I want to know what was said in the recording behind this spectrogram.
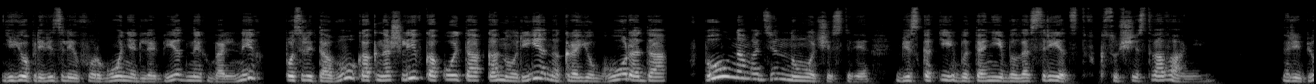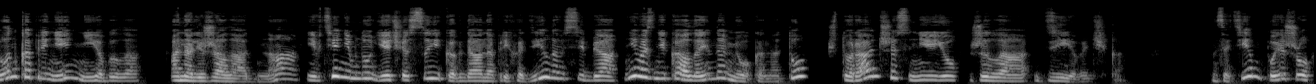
Ее привезли в фургоне для бедных больных после того, как нашли в какой-то конуре на краю города полном одиночестве, без каких бы то ни было средств к существованию. Ребенка при ней не было. Она лежала одна, и в те немногие часы, когда она приходила в себя, не возникало и намека на то, что раньше с нею жила девочка. Затем Пэшу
